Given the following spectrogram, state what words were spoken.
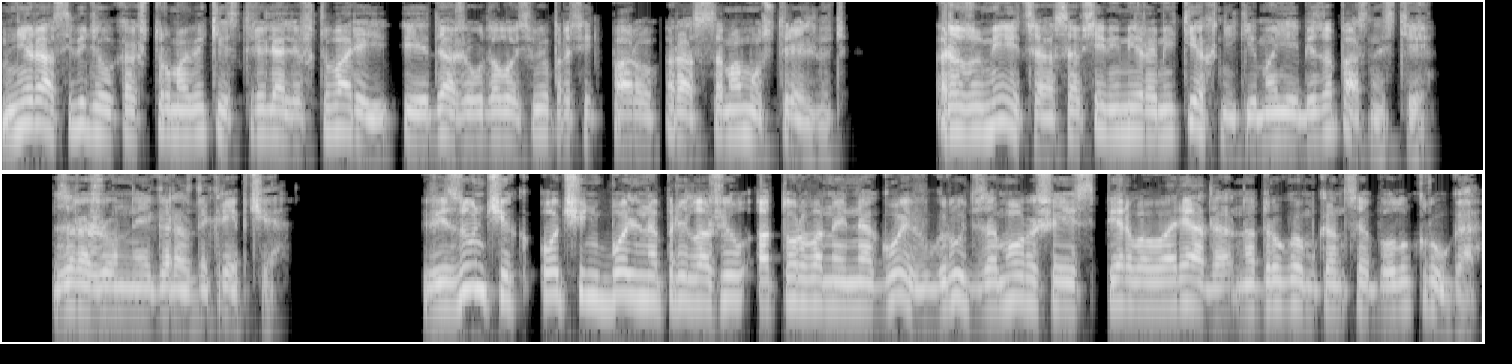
Не раз видел, как штурмовики стреляли в тварей, и даже удалось выпросить пару раз самому стрельнуть. Разумеется, со всеми мирами техники моей безопасности, зараженные гораздо крепче. Везунчик очень больно приложил оторванной ногой в грудь заморыша из первого ряда на другом конце полукруга.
